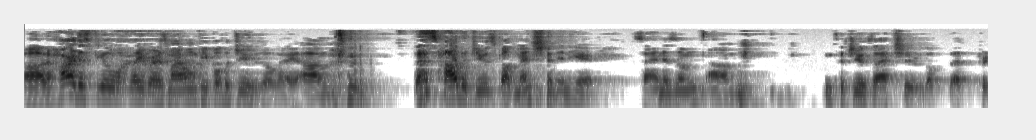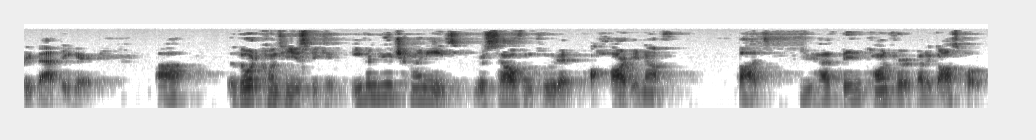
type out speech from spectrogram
Uh, the hardest field of labor is my own people, the Jews. Okay. Um, that's how the Jews got mentioned in here. Zionism, um, the Jews actually looked at pretty badly here. Uh, the Lord continues speaking. Even you Chinese, yourself included, are hard enough, but you have been conquered by the gospel.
